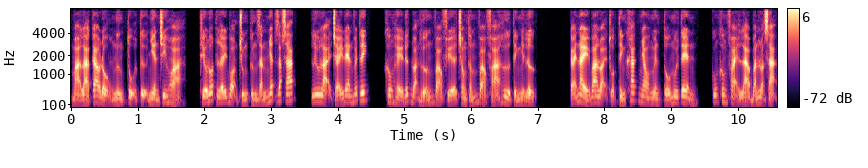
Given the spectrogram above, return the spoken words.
mà là cao độ ngưng tụ tự nhiên chi hỏa, thiêu đốt lấy bọn chúng cứng rắn nhất giáp sát, lưu lại cháy đen vết tích, không hề đứt đoạn hướng vào phía trong thấm vào phá hư tính nhiệt lực. Cái này ba loại thuộc tính khác nhau nguyên tố mũi tên, cũng không phải là bắn loạn xạ,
